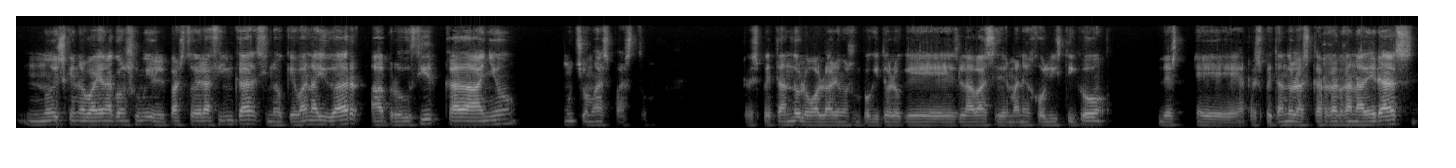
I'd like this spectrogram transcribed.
no es que nos vayan a consumir el pasto de la finca, sino que van a ayudar a producir cada año mucho más pasto. Respetando, luego hablaremos un poquito de lo que es la base del manejo holístico, eh, respetando las cargas ganaderas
